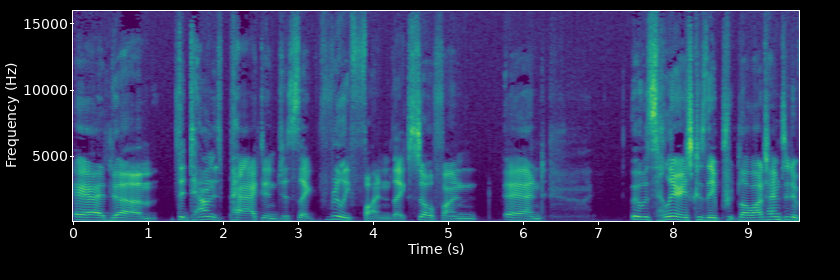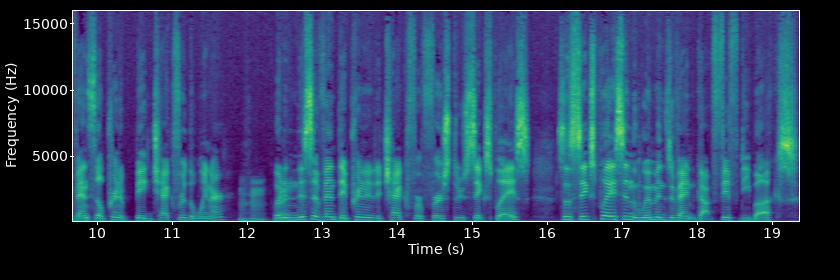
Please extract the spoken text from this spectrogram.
and um, the town is packed and just like really fun, like so fun, and it was hilarious because they pr- a lot of times at events they'll print a big check for the winner, mm-hmm, but in this event they printed a check for first through sixth place. So sixth place in the women's event got fifty bucks.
